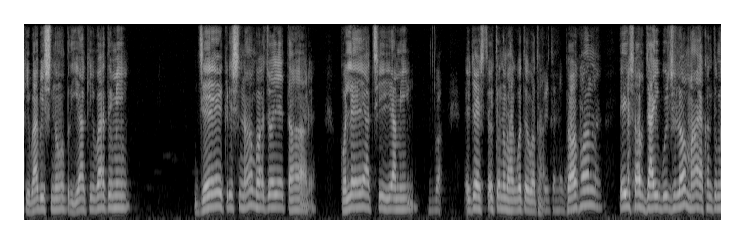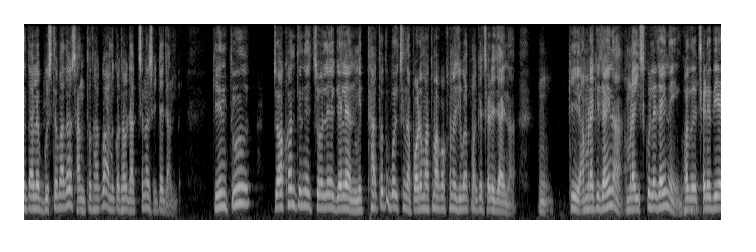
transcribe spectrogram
কিবা বিষ্ণু, প্রিয়া কিবা তুমি? যে কৃষ্ণ ভজয়ে তার কোলে আছি আমি। বাহ! এটা চৈতন্য ভাগবতের কথা। তখন এই সব যাই বুঝলো মা এখন তুমি তাহলে বুঝতে পারো শান্ত থাকো আমি কোথাও যাচ্ছি না সেটাই জানবে। কিন্তু যখন তিনি চলে গেলেন মিথ্যা তো তো বলছি না পরমাত্মা কখনো জীবাত্মাকে ছেড়ে যায় না। কি আমরা কি যাই না? আমরা স্কুলে যাই নাই? ঘরে ছেড়ে দিয়ে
